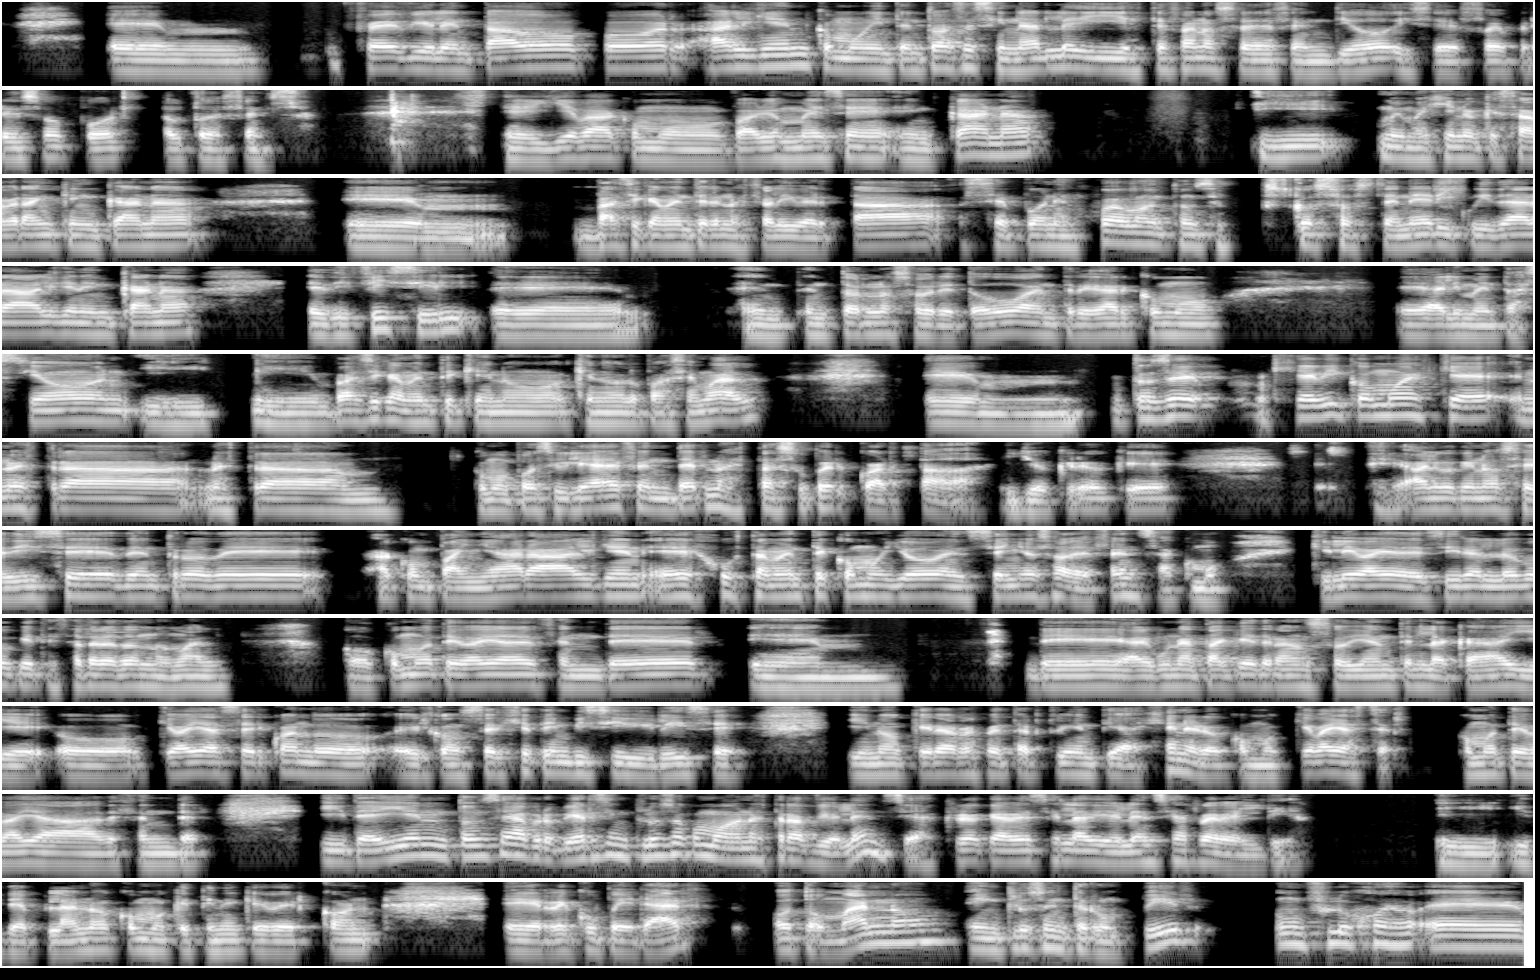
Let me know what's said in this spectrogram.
em, fue violentado por alguien, como intentó asesinarle y Estefano se defendió y se fue preso por autodefensa. Eh, lleva como varios meses en Cana, y me imagino que sabrán que en Cana em, básicamente nuestra libertad se pone en juego, entonces pues, sostener y cuidar a alguien en Cana es difícil, eh, en, torno sobre todo a entregar como eh, alimentación y, básicamente que no, que no lo pase mal. Em, entonces, Heavy, ¿cómo es que nuestra, nuestra como posibilidad de defendernos está súper coartada. Y yo creo que eh, algo que no se dice dentro de acompañar a alguien es justamente cómo yo enseño esa defensa, como qué le vaya a decir al loco que te está tratando mal, o cómo te vaya a defender em, de algún ataque transodiante en la calle, o qué vaya a hacer cuando el conserje te invisibilice y no quiera respetar tu identidad de género, como qué vaya a hacer cómo te vaya a defender. Y de ahí entonces apropiarse incluso como de nuestras violencias. Creo que a veces la violencia es rebeldía. Y, de plano como que tiene que ver con eh, recuperar o tomarnos e incluso interrumpir un flujo eh,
